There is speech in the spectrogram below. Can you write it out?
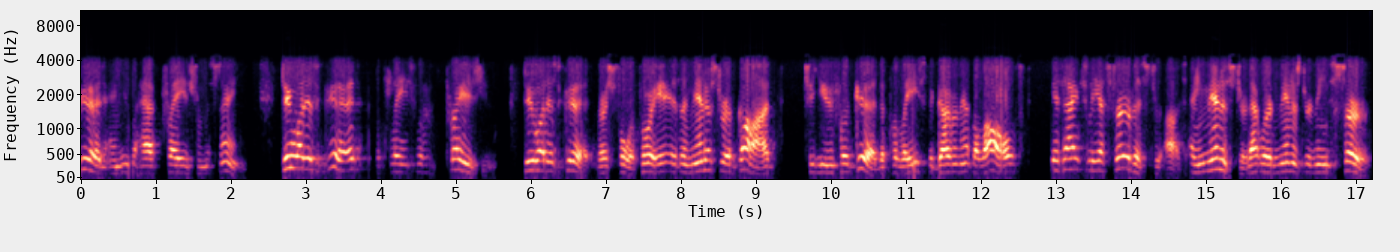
good, and you will have praise from the same. Do what is good, the police will praise you. Do what is good. Verse 4 For it is a minister of God to you for good. The police, the government, the laws is actually a service to us. A minister, that word minister means serve,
